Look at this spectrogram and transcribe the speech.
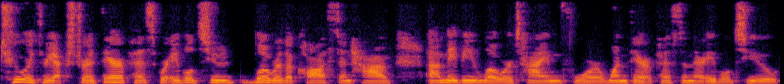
two or three extra therapists, therapists, we're able to lower the cost and have uh, maybe lower time for one therapist and they're able to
